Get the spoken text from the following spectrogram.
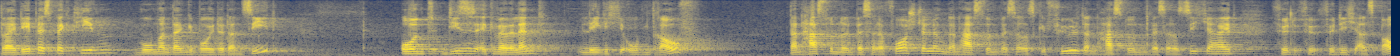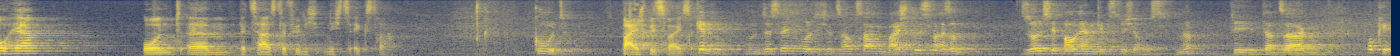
3D-Perspektiven, wo man dein Gebäude dann sieht. Und dieses Äquivalent lege ich hier oben drauf. Dann hast du eine bessere Vorstellung, dann hast du ein besseres Gefühl, dann hast du eine bessere Sicherheit für, für, für dich als Bauherr und ähm, bezahlst dafür nicht, nichts extra. Gut. Beispielsweise. Genau. Und deswegen wollte ich jetzt auch sagen, beispielsweise, also solche Bauherren gibt es durchaus, ne? die dann sagen, okay,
